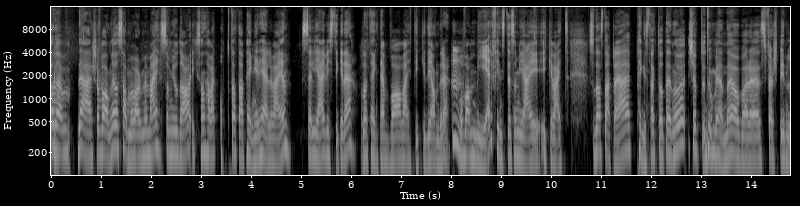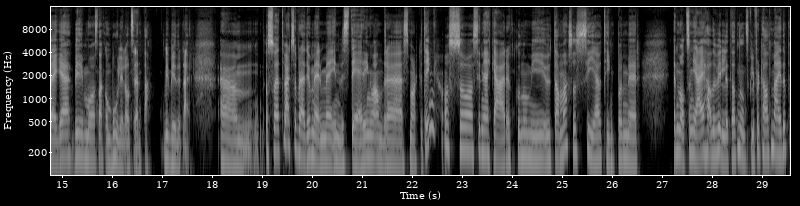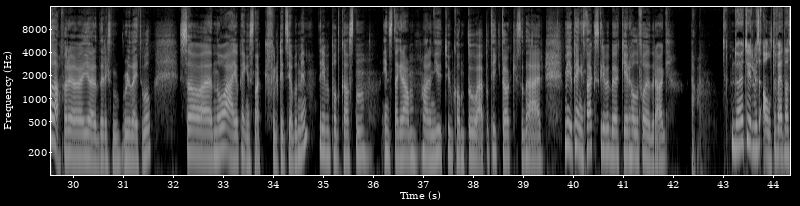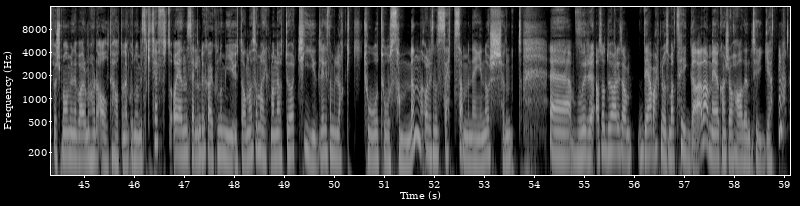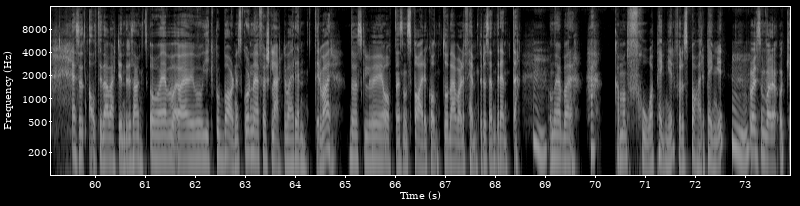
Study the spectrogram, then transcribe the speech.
Og det, det er så vanlig, og samme var det med meg, som jo da sant, har vært opptatt av penger hele veien. Selv jeg visste ikke det, og da tenkte jeg hva veit ikke de andre? Og hva mer fins det som jeg ikke veit? Så da starta jeg pengestakk.no, kjøpte domenet og bare første innlegget Vi må snakke om boliglånsrenta. Vi begynner der. Um, og så etter hvert så ble det jo mer med investering og andre smarte ting. Og så, siden jeg ikke er økonomiutdanna, så sier jeg jo ting på en mer en måte som jeg hadde villet at noen skulle fortalt meg det på, da, for å gjøre det liksom relatable. Så eh, nå er jo pengesnakk fulltidsjobben min. Driver podkasten, Instagram, har en YouTube-konto, er på TikTok. Så det er mye pengesnakk. Skriver bøker, holder foredrag. Ja. Du har jo tydeligvis alltid, for Et av spørsmålene mine var om har du alltid hatt en økonomisk teft. og igjen, Selv om du ikke har økonomiutdannet, så merker man jo at du har tidlig liksom lagt to og to sammen. Og liksom sett sammenhengene og skjønt eh, hvor altså du har liksom, Det har vært noe som har trigga deg da, med å kanskje å ha den tryggheten. Jeg syns alltid det har vært interessant. Og jeg, jeg gikk på barneskolen da jeg først lærte hva renter var. Da skulle vi åpne en sånn sparekonto, der var det 5% rente. Og når jeg bare Hæ? Kan man få penger for å spare penger? Det var liksom bare ok.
